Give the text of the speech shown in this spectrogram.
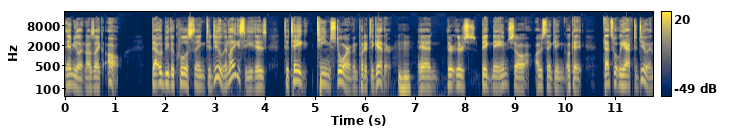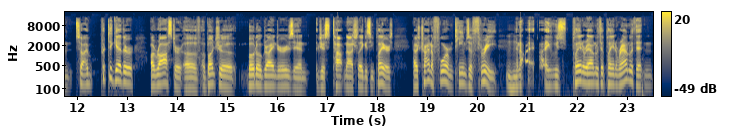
Amulet, and I was like, oh, that would be the coolest thing to do in Legacy is to take Team Storm and put it together. Mhm. And there, there's big names, so I was thinking, okay, that's what we have to do. And so I put together a roster of a bunch of moto grinders and just top notch legacy players. I was trying to form teams of 3 and I, I was playing around with it, playing around with it, and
